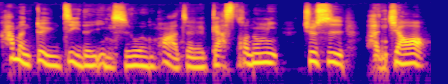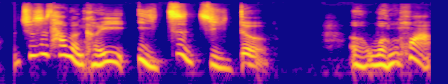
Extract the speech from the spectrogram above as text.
他们对于自己的饮食文化，整个 gastronomy 就是很骄傲，就是他们可以以自己的呃文化、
